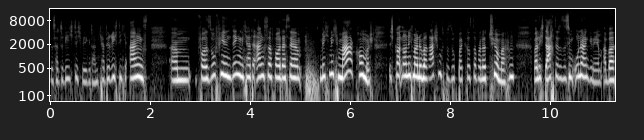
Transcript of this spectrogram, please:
Das hat richtig wehgetan. Ich hatte richtig Angst ähm, vor so vielen Dingen. Ich hatte Angst davor, dass er mich nicht mag. Komisch. Ich konnte noch nicht mal einen Überraschungsbesuch bei Christoph an der Tür machen, weil ich dachte, das ist ihm unangenehm. Aber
